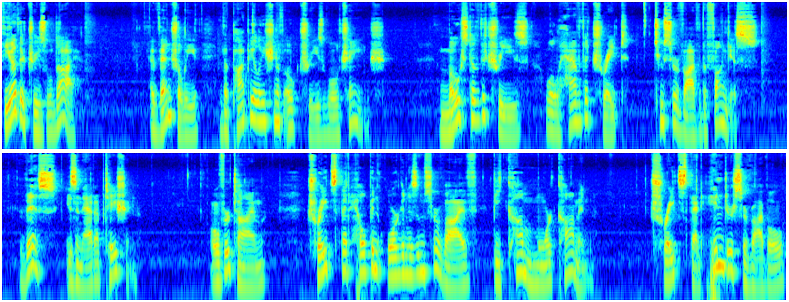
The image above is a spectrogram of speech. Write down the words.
The other trees will die. Eventually, the population of oak trees will change most of the trees will have the trait to survive the fungus. This is an adaptation. Over time, traits that help an organism survive become more common. Traits that hinder survival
